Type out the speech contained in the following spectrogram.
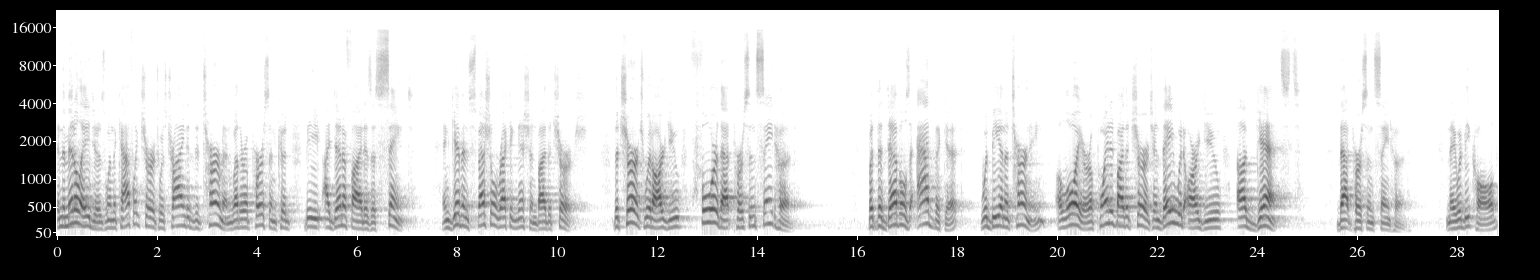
In the Middle Ages, when the Catholic Church was trying to determine whether a person could be identified as a saint and given special recognition by the church, the church would argue for that person's sainthood. But the devil's advocate would be an attorney, a lawyer appointed by the church, and they would argue against that person's sainthood. And they would be called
